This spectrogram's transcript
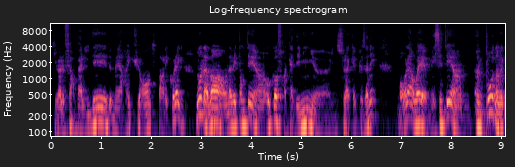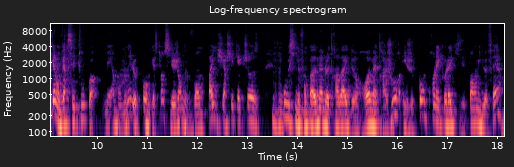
qui va le faire valider de manière récurrente par les collègues. Nous, on avait, on avait tenté un au coffre académie il y a cela quelques années, Bon là, ouais, mais c'était un, un, pot dans lequel on versait tout, quoi. Mais à un moment donné, le pot en question, si les gens ne vont pas y chercher quelque chose, mhm. ou s'ils ne font pas eux-mêmes le travail de remettre à jour, et je comprends les collègues qui n'aient pas envie de le faire,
